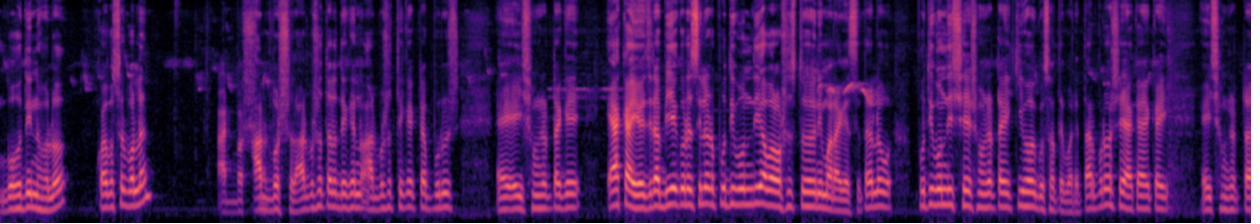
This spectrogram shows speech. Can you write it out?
বহুদিন হলো। কয় বছর বললেন? আট বছর। আট বছর। আট বছর তাহলে দেখেন আট বছর থেকে একটা পুরুষ এই সংসারটাকে একাই ওই যেটা বিয়ে করেছিল ওর প্রতিবন্ধী আবার অসুস্থ হয়ে উনি মারা গেছে। তাহলে প্রতিবন্ধী সে সংসারটাকে কীভাবে গোছাতে পারে? তারপরেও সে একা একাই এই সংসারটা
